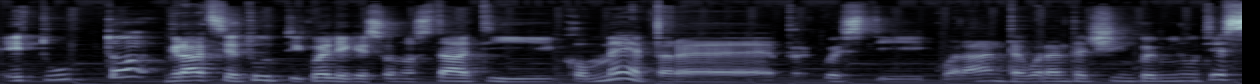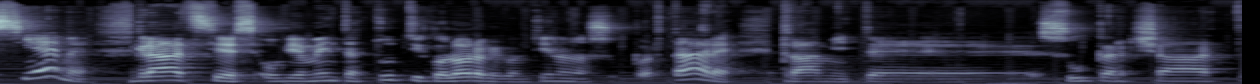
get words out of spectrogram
è tutto. Grazie a tutti quelli che sono stati con me per, per questi 40-45 minuti assieme. Grazie ovviamente a tutti coloro che continuano a supportare supportare tramite super chat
